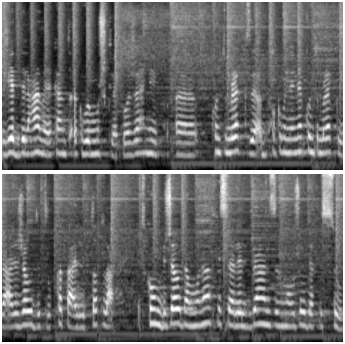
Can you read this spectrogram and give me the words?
اليد العاملة كانت أكبر مشكلة تواجهني. آه، كنت مركزة بحكم أني كنت مركزة على جودة القطع اللي بتطلع تكون بجودة منافسة لل brands الموجودة في السوق.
